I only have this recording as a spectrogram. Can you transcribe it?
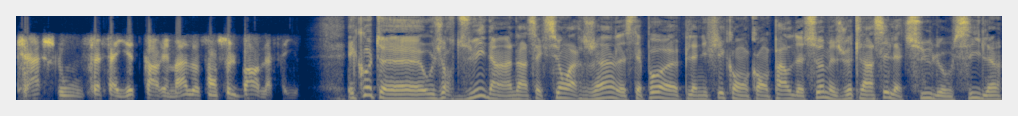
crache ou fait faillite carrément. Là, sont sur le bord de la faillite. Écoute, euh, aujourd'hui, dans, dans section argent, c'était pas euh, planifié qu'on parle de ça, mais je vais te lancer là-dessus là aussi. Là.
